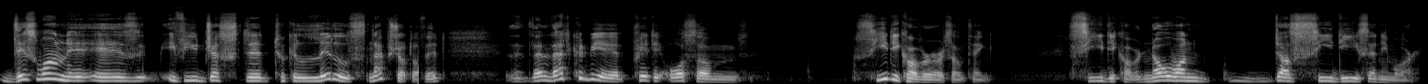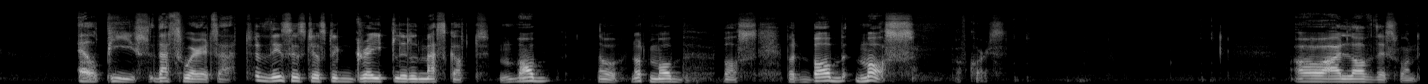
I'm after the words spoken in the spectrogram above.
this one is, if you just uh, took a little snapshot of it, then that could be a pretty awesome CD cover or something. CD cover. No one does CDs anymore. LPs, that's where it's at. This is just a great little mascot. Mob, no, not Mob Boss, but Bob Moss, of course. Oh, I love this one.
